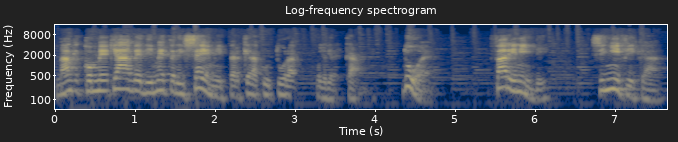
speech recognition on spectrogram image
ma anche come chiave di mettere i semi perché la cultura, voglio dire, cambi. Due, fare i nidi significa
